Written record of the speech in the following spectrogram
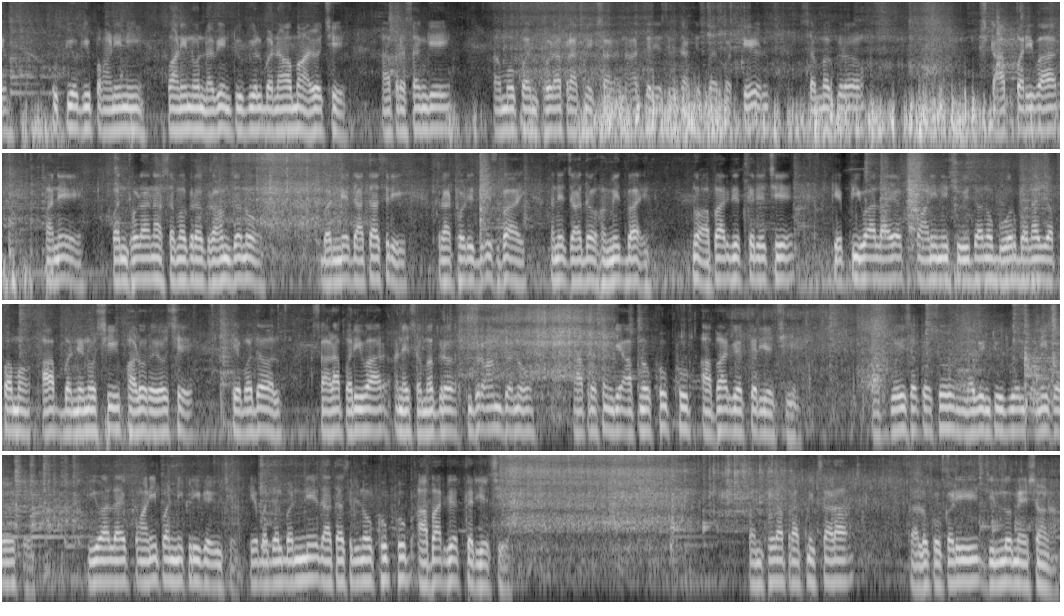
ઉપયોગી પાણીની, પાણીનો નવીન ટ્યુબવેલ બનાવવામાં આવ્યો છે. આ પ્રસંગે અમો પંથોડા પ્રાથમિક શાળાના આચાર્ય શ્રી રાકેશભાઈ પટેલ, સમગ્ર સ્ટાફ પરિવાર અને પંથોડાના સમગ્ર ગ્રામજનો, બંને દાતાશ્રી રાઠોડ ઇદ્રીસભાઈ અને જાદવ હમીદભાઈનો આભાર વ્યક્ત કરીએ છીએ કે પીવા લાયક પાણીની સુવિધાનો બોર બનાવી આપવામાં આપ બંનેનો સિંહ ફાળો રહ્યો છે તે બદલ શાળા પરિવાર અને સમગ્ર ગ્રામજનો આ પ્રસંગે આપનો ખૂબ ખૂબ આભાર વ્યક્ત કરીએ છીએ. આપ જોઈ શકો છો નવીન ટ્યુબવેલ બની ગયો છે. પીવાલાયક પાણી પણ નીકળી ગયું છે. તે બદલ બંને દાતાશ્રીનો ખૂબ ખૂબ આભાર વ્યક્ત કરીએ છીએ. પંથોડા પ્રાથમિક શાળા તાલુકો કડી જિલ્લો મહેસાણા.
